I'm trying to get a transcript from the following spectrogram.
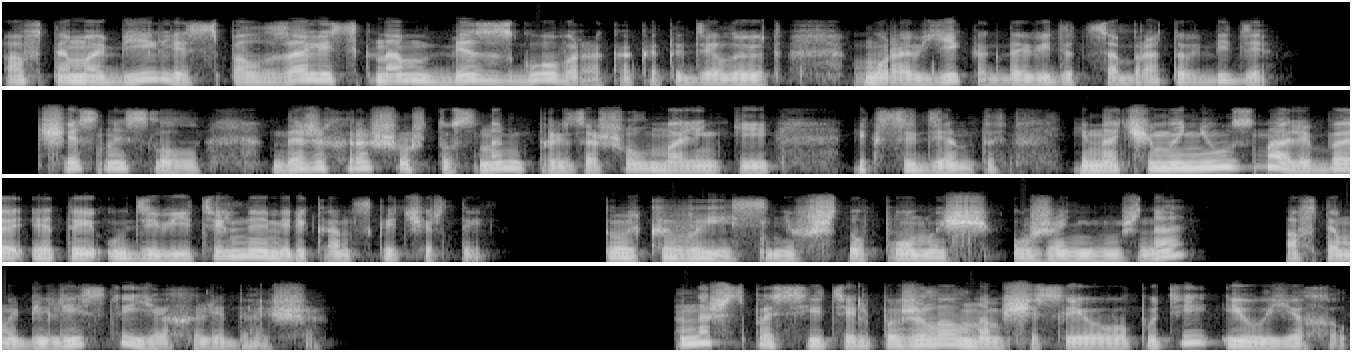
Автомобили сползались к нам без сговора, как это делают муравьи, когда видят собрата в беде. Честное слово, даже хорошо, что с нами произошел маленький эксцидент, иначе мы не узнали бы этой удивительной американской черты. Только выяснив, что помощь уже не нужна, автомобилисты ехали дальше. Наш спаситель пожелал нам счастливого пути и уехал.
